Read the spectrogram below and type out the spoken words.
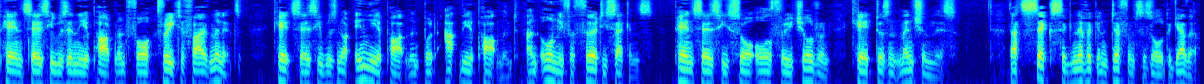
Payne says he was in the apartment for three to five minutes. Kate says he was not in the apartment but at the apartment and only for 30 seconds. Payne says he saw all three children. Kate doesn't mention this. That's six significant differences altogether.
